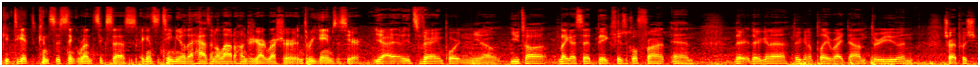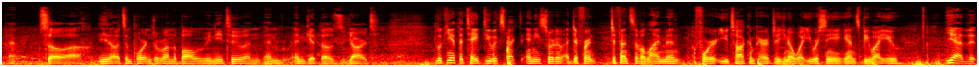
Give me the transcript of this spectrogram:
get, to get consistent run success against a team you know that hasn't allowed a hundred yard rusher in three games this year? Yeah, it's very important. You know, Utah, like I said, big physical front, and they're they're gonna they're gonna play right down through you and try to push you back. So uh, you know, it's important to run the ball when we need to and and and get those yards looking at the tape, do you expect any sort of a different defensive alignment for Utah compared to you know what you were seeing against BYU? Yeah, the,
